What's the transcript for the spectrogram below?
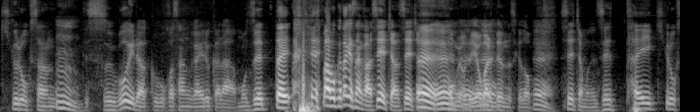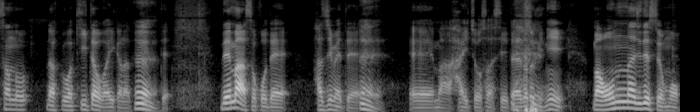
菊六さんうんってすごい落語家さんがいるからもう絶対 まあ僕竹さんからせいちゃんせいちゃんって本名で呼ばれてるんですけど、えせいちゃんもね絶対菊六さんの落語は聞いた方がいいからって言って、でまあそこで初めて、ええ。えーまあ拝聴させていただいた時に まあ同じですよもう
